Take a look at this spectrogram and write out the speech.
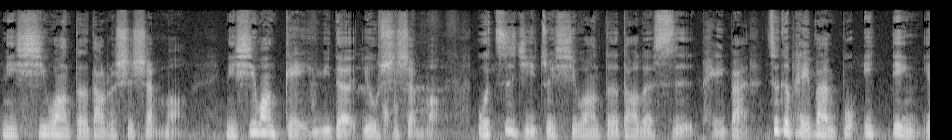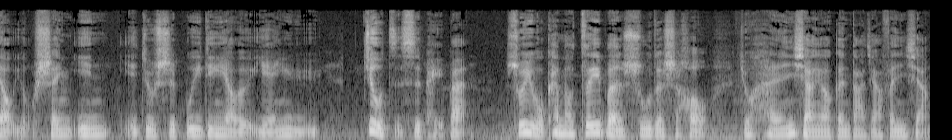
你希望得到的是什么？你希望给予的又是什么？我自己最希望得到的是陪伴。这个陪伴不一定要有声音，也就是不一定要有言语，就只是陪伴。所以我看到这一本书的时候，就很想要跟大家分享。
